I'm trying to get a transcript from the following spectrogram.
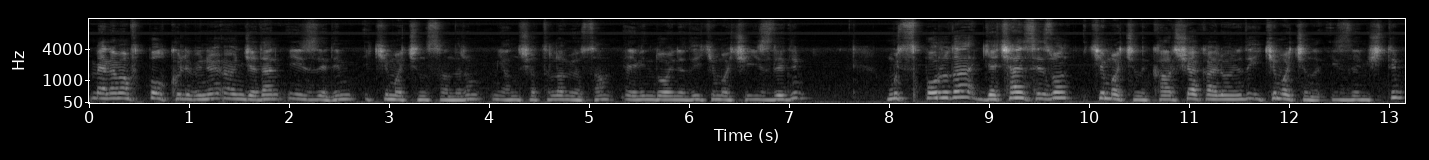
Menemen Futbol Kulübü'nü önceden izledim. İki maçını sanırım. Yanlış hatırlamıyorsam evinde oynadığı iki maçı izledim. Muş Spor'u da geçen sezon iki maçını, Karşıyaka ile oynadığı iki maçını izlemiştim.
